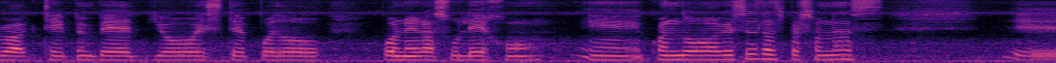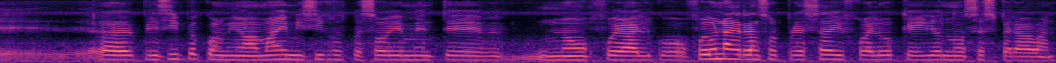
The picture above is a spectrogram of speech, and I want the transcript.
rock tape and bed, yo este, puedo poner azulejo. Eh, cuando a veces las personas, eh, al principio con mi mamá y mis hijos, pues obviamente no fue algo, fue una gran sorpresa y fue algo que ellos no se esperaban.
